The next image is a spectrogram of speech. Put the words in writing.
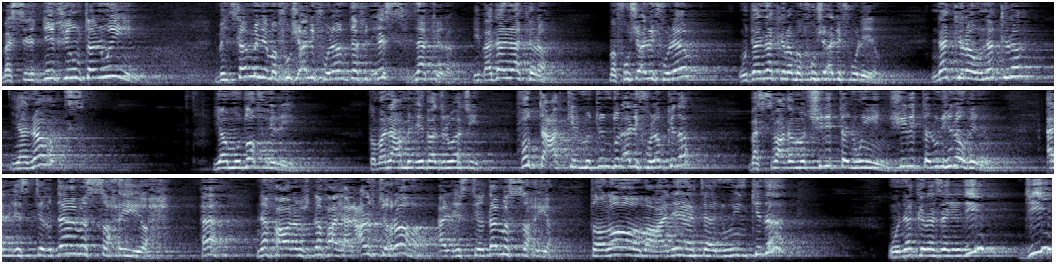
بس الاتنين فيهم تنوين. بنسمي اللي ما فيهوش ألف ولام ده في الاسم نكرة. يبقى ده نكرة. ما فيهوش ألف ولام وده نكرة ما فيهوش ألف ولام نكرة ونكرة يا نعت يا مضاف إليه. طب أنا أعمل إيه بقى دلوقتي؟ حط على الكلمتين دول ألف ولام كده بس بعد ما تشيل التنوين شيل التنوين هنا وهنا. الاستخدام الصحيح. ها؟ نفع ولا مش نفع؟ يعني عارف تقراها. الاستخدام الصحيح. طالما عليها تنوين كده ونكرة زي دي دي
